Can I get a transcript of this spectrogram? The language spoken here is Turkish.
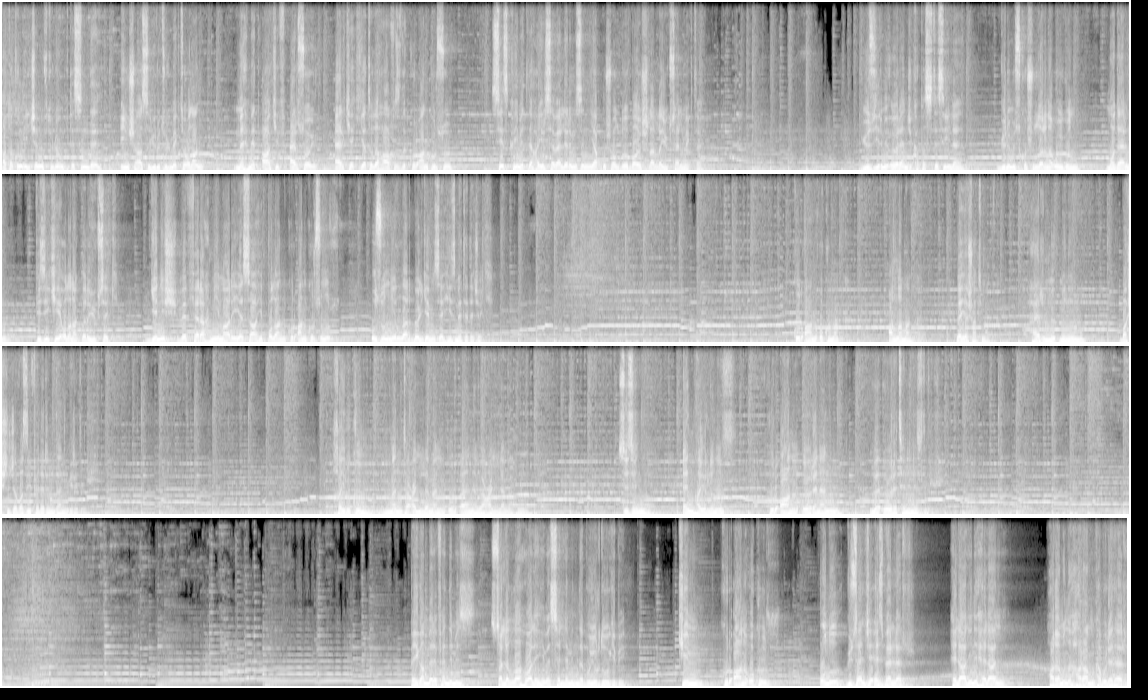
Atakum İlçe Müftülüğü Uhdesi'nde inşası yürütülmekte olan Mehmet Akif Ersoy Erkek Yatılı Hafızlık Kur'an Kursu, siz kıymetli hayırseverlerimizin yapmış olduğu bağışlarla yükselmekte. 120 öğrenci kapasitesiyle günümüz koşullarına uygun, modern, fiziki olanakları yüksek, geniş ve ferah mimariye sahip olan Kur'an kursumuz uzun yıllar bölgemize hizmet edecek. Kur'an'ı okumak, anlamak ve yaşatmak her müminin başlıca vazifelerinden biridir. Hayrukum men teallemel Kur'ane ve allemehu. Sizin en hayırlınız Kur'an'ı öğrenen ve öğreteninizdir. Peygamber Efendimiz sallallahu aleyhi ve sellemin de buyurduğu gibi kim Kur'an'ı okur, onu güzelce ezberler, helalini helal, haramını haram kabul eder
